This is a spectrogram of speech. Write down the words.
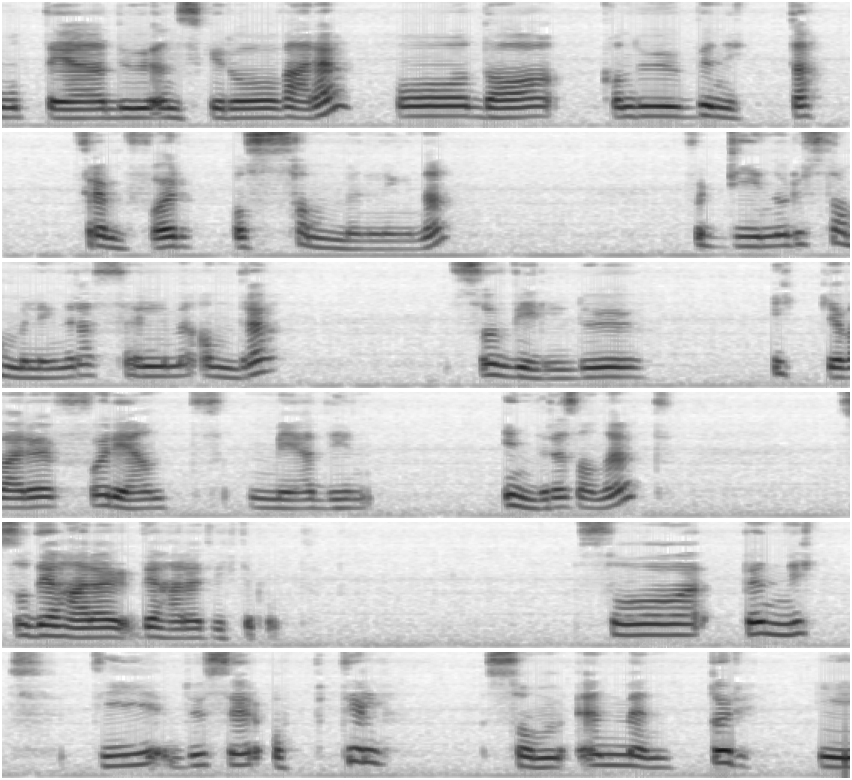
mot det du ønsker å være. Og da kan du benytte fremfor å sammenligne. Fordi når du sammenligner deg selv med andre, så vil du ikke være forent med din indre sannhet. Så det her er, det her er et viktig punkt. Så benytt de du ser opp til, som en mentor i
